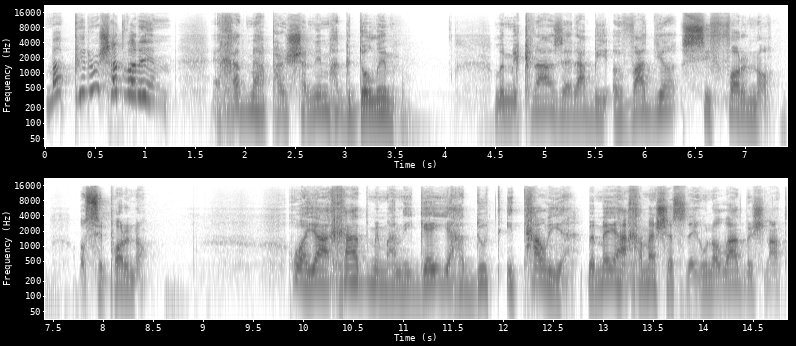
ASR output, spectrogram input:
מה פירוש הדברים? אחד מהפרשנים הגדולים למקרא זה רבי עובדיה סיפורנו, או סיפורנו. הוא היה אחד ממנהיגי יהדות איטליה במאה ה-15, הוא נולד בשנת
